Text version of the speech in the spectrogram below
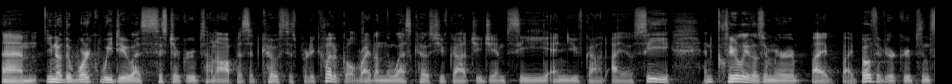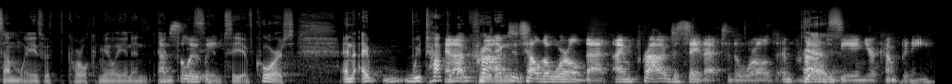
um, you know, the work we do as sister groups on opposite coasts is pretty critical, right? On the West Coast, you've got GGMC and you've got IOC, and clearly those are mirrored by by both of your groups in some ways with Choral Chameleon and, and Absolutely. Of course. And I we talked and about I'm proud creating... to tell the world that I'm proud to say that to the world. I'm proud yes. to be in your company.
